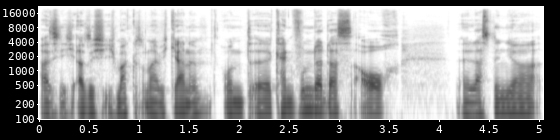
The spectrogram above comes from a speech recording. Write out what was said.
weiß ich nicht, also ich, ich mag das unheimlich gerne und äh, kein Wunder, dass auch äh, Last Ninja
